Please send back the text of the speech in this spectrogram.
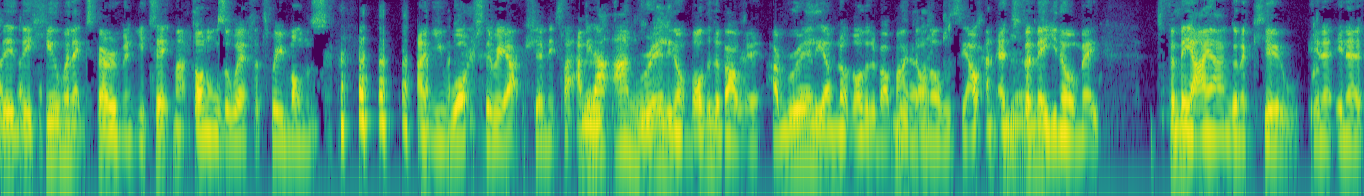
the, the, human experiment. You take McDonald's away for three months and you watch the reaction. It's like, I mean, I, am really not bothered about it. I really am not bothered about McDonald's. Yeah. And, and yeah. for me, you know me, for me, I am going to queue in a in a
